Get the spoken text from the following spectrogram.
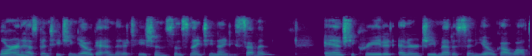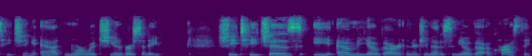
Lauren has been teaching yoga and meditation since 1997, and she created Energy Medicine Yoga while teaching at Norwich University. She teaches EM yoga or energy medicine yoga across the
